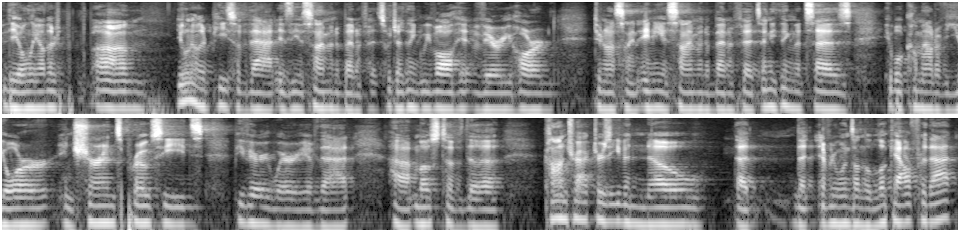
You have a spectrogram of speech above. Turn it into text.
The only other um, the only other piece of that is the assignment of benefits, which I think we've all hit very hard. Do not sign any assignment of benefits. Anything that says it will come out of your insurance proceeds, be very wary of that. Uh, most of the contractors even know that that everyone's on the lookout for that.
